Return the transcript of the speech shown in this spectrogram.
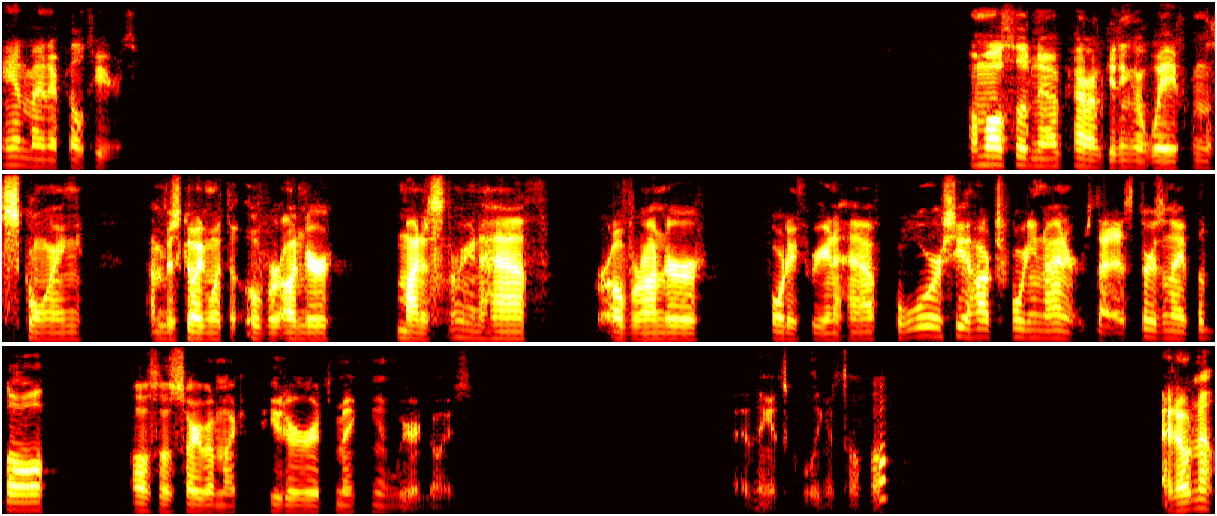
and my NFL tiers. I'm also now kind of getting away from the scoring. I'm just going with the over under minus three and a half or over under 43 and a half for Seahawks 49ers. That is Thursday night football. Also, sorry about my computer. It's making a weird noise. I think it's cooling itself off. I don't know.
